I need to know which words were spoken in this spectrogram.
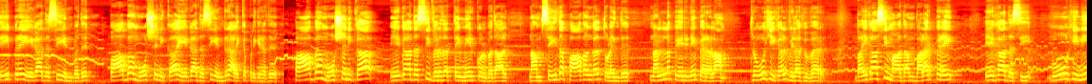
தேய்பிறை ஏகாதசி என்பது பாப மோஷனிகா ஏகாதசி என்று அழைக்கப்படுகிறது. பாப மோஷனிகா ஏகாதசி விரதத்தை மேற்கொள்வதால் நாம் செய்த பாவங்கள் துளைந்து நல்ல பேரினை பெறலாம். துரோகிகள் விலகுவர். வைகாசி மாதம் வளர்ப்பிறை ஏகாதசி மோகினி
